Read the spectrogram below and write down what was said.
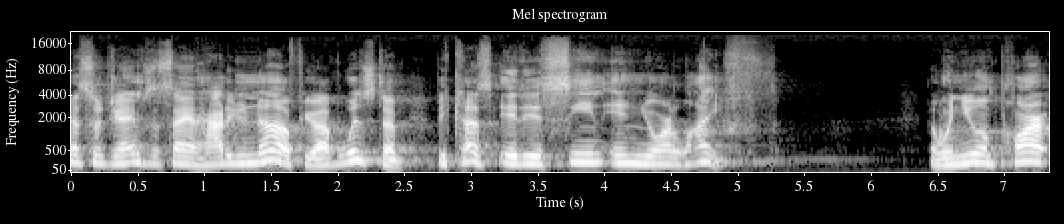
And so James is saying, How do you know if you have wisdom? Because it is seen in your life. And when you impart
